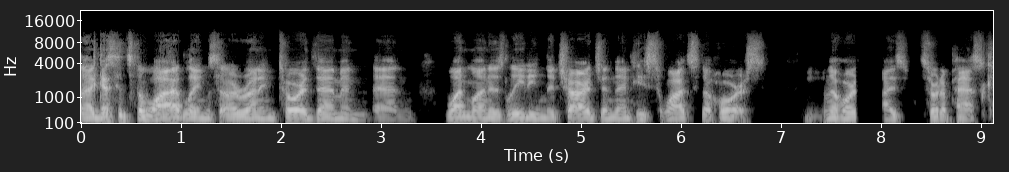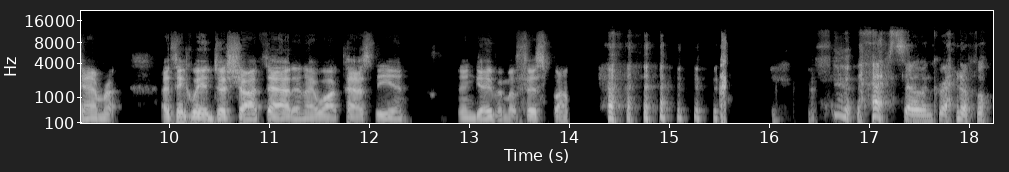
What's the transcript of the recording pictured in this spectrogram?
I guess it's the wildlings are running toward them, and and Wun Wun is leading the charge, and then he swats the horse, mm-hmm. and the horse eyes sort of past camera. I think we had just shot that, and I walked past Ian and gave him a fist bump. That's so incredible.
